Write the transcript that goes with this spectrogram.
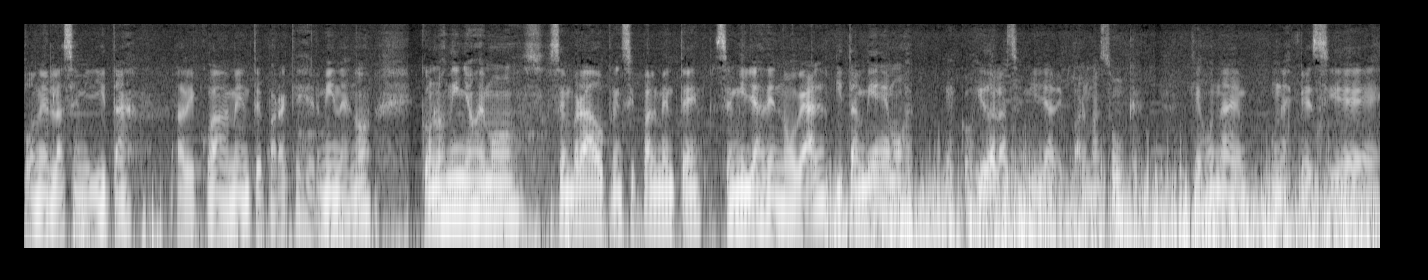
poner la semillita adecuadamente para que germine, ¿no? Con los niños hemos sembrado principalmente semillas de nogal y también hemos escogido la semilla de palmazunca, que es una, una especie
